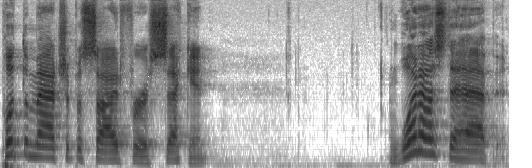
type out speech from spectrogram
put the matchup aside for a second. What has to happen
